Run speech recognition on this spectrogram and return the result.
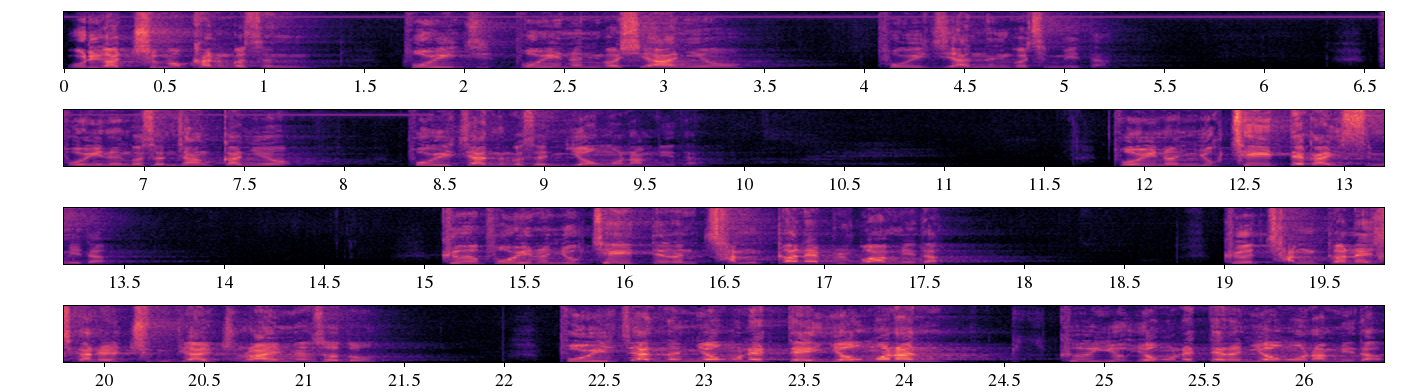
우리가 주목하는 것은 보이지, 보이는 것이 아니요 보이지 않는 것입니다. 보이는 것은 잠깐이요 보이지 않는 것은 영원합니다. 보이는 육체의 때가 있습니다. 그 보이는 육체의 때는 잠깐에 불과합니다. 그 잠깐의 시간을 준비할 줄 알면서도 보이지 않는 영혼의 때, 영원한 그 영혼의 때는 영원합니다.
